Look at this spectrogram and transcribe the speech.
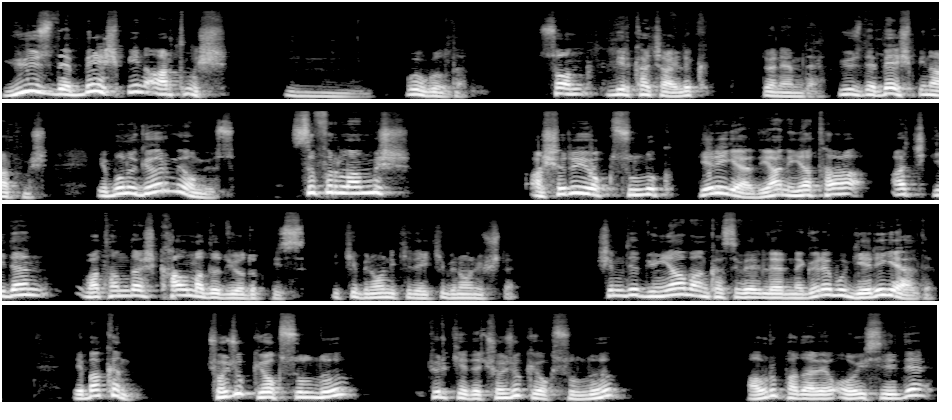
yüzde beş bin artmış Hmm. Google'da. Son birkaç aylık dönemde yüzde beş bin artmış. E bunu görmüyor muyuz? Sıfırlanmış aşırı yoksulluk geri geldi. Yani yatağa aç giden vatandaş kalmadı diyorduk biz 2012'de 2013'te. Şimdi Dünya Bankası verilerine göre bu geri geldi. E bakın çocuk yoksulluğu Türkiye'de çocuk yoksulluğu Avrupa'da ve OECD'de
